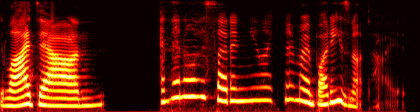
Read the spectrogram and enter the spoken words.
You lie down, and then all of a sudden you're like, no, my body is not tired.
